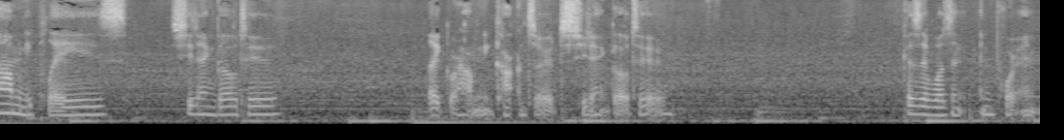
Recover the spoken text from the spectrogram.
Know how many plays she didn't go to? Like, or how many concerts she didn't go to? Because it wasn't important.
